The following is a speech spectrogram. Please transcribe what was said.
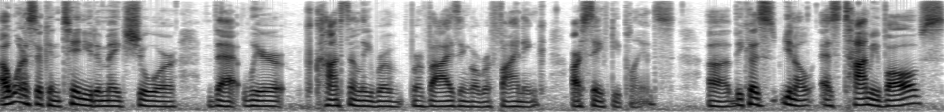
I want us to continue to make sure that we're constantly re- revising or refining our safety plans. Uh, because you know as time evolves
